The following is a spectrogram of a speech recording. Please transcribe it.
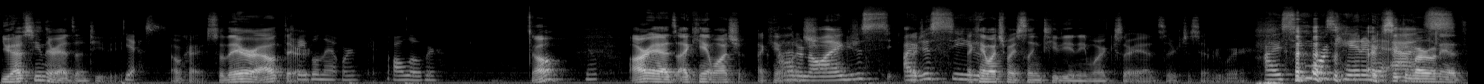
You have seen their ads on TV. Yes. Okay, so they are out there. Cable network all over. Oh, Yep. our ads. I can't watch. I can't. I watch. don't know. I just I, I- just see I can't watch my Sling TV anymore because our ads are just everywhere. I see more candidate I'm sick ads, of our own ads.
